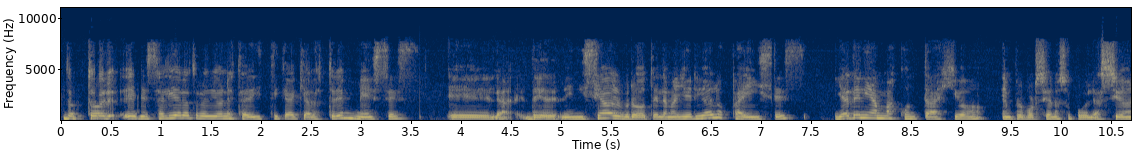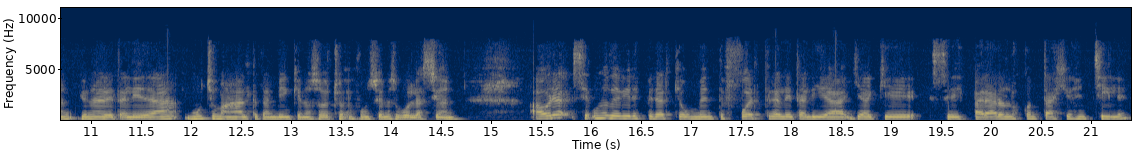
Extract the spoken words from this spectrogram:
Doctor, eh, salía el otro día una estadística que a los tres meses eh, de, de iniciado el brote, la mayoría de los países ya tenían más contagio en proporción a su población y una letalidad mucho más alta también que nosotros en función a su población. Ahora uno debiera esperar que aumente fuerte la letalidad ya que se dispararon los contagios en Chile.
